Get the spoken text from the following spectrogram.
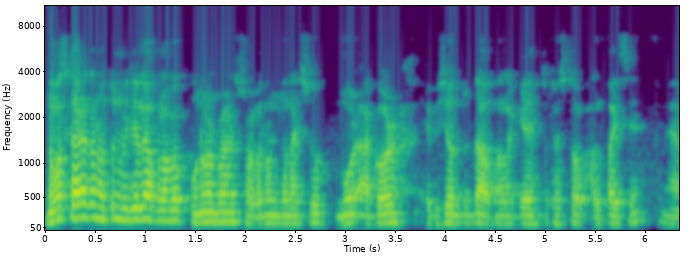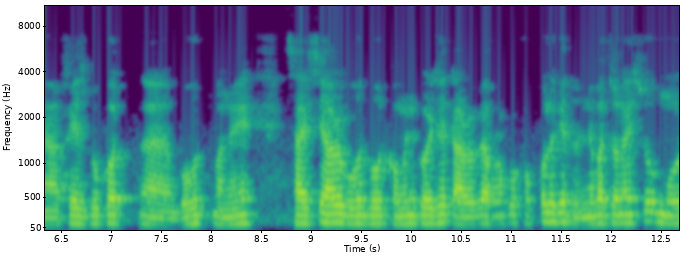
নমস্কাৰ এটা নতুন ভিডিঅ'লৈ আপোনালোকক পুনৰবাৰ স্বাগতম জনাইছোঁ। মোৰ আগৰ এপিছ'ড দুটা আপোনালোকে যথেষ্ট ভাল পাইছে। ফেচবুকত বহুত মানুহে চাইছে আৰু বহুত বহুত কমেণ্ট কৰিছে। তাৰ বাবে আপোনালোকক সকলোকে ধন্যবাদ জনাইছোঁ। মোৰ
